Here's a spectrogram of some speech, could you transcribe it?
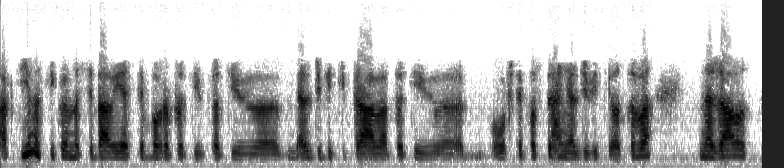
aktivnosti kojima se bavi jeste borba protiv, protiv LGBT prava, protiv uopšte postojanja LGBT osoba. Nažalost,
